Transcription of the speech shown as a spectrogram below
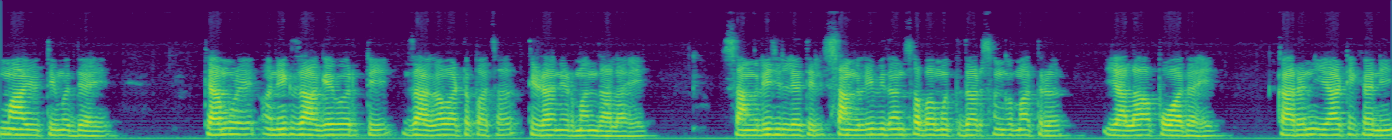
महायुतीमध्ये आहे. त्यामुळे अनेक जागेवरती जागा वाटपाचा तिढा निर्माण झाला आहे. सांगली जिल्ह्यातील सांगली विधानसभा मतदारसंघ मात्र याला अपवाद आहे. कारण या ठिकाणी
